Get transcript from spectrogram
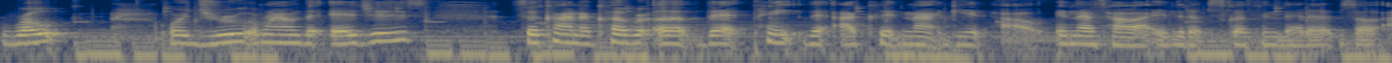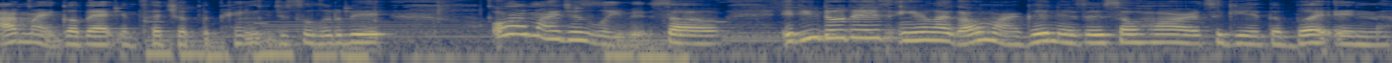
wrote or drew around the edges to kind of cover up that paint that I could not get out. And that's how I ended up scuffing that up. So I might go back and touch up the paint just a little bit or I might just leave it. So if you do this and you're like, oh my goodness, it's so hard to get the button,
